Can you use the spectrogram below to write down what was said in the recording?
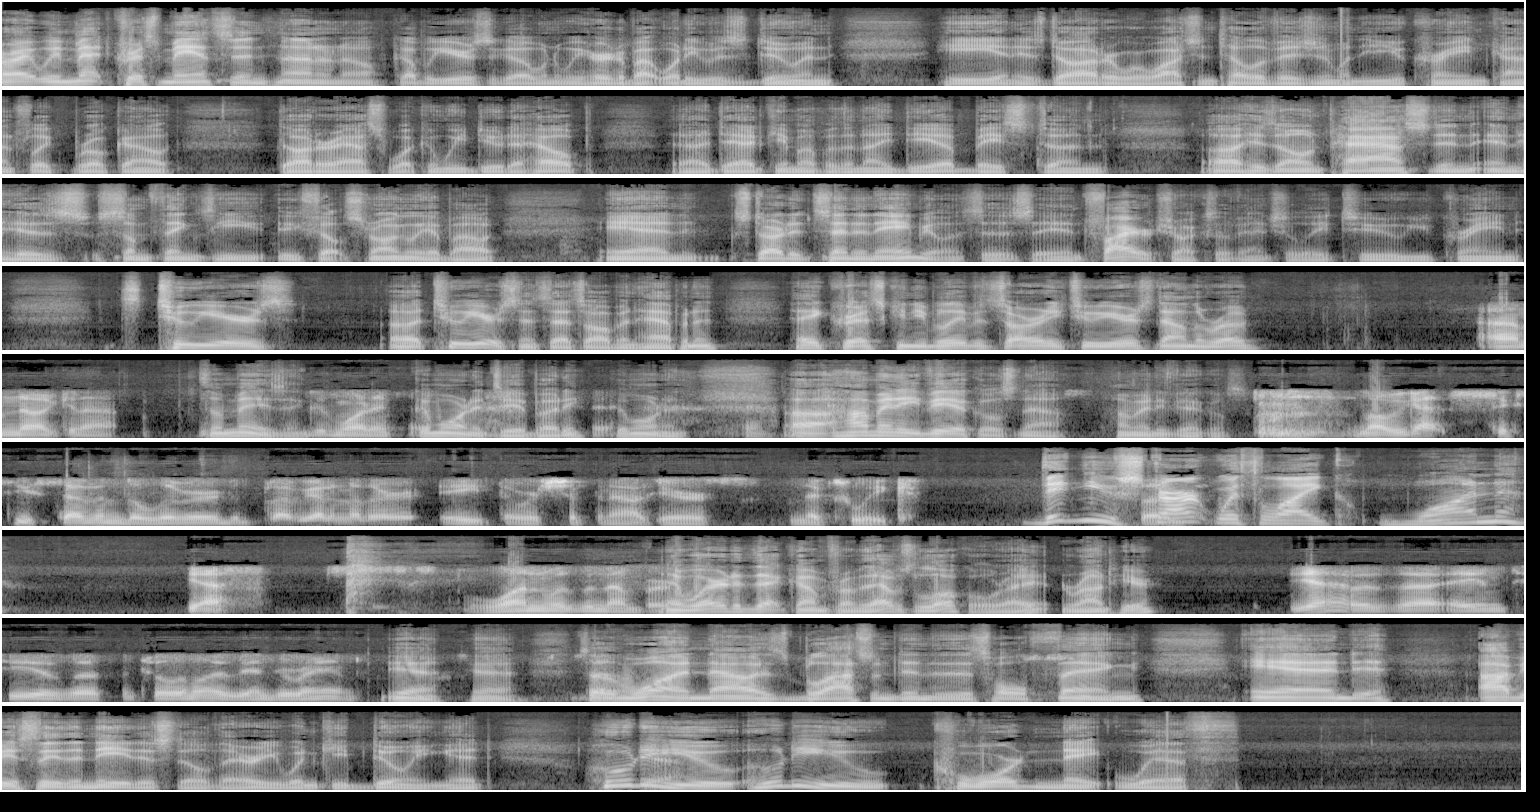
All right, we met Chris Manson, I don't know, a couple years ago when we heard about what he was doing. He and his daughter were watching television when the Ukraine conflict broke out. Daughter asked, What can we do to help? Uh, Dad came up with an idea based on uh, his own past and, and his some things he, he felt strongly about and started sending ambulances and fire trucks eventually to Ukraine. It's two years, uh, two years since that's all been happening. Hey, Chris, can you believe it's already two years down the road? Um, no, I cannot. It's amazing. Good morning. Good morning to you, buddy. Good morning. Uh, how many vehicles now? How many vehicles? well, we got 67 delivered, but I've got another eight that we're shipping out here next week. Didn't you start so, with like one? Yes. One was the number. And where did that come from? That was local, right? Around here? Yeah, it was uh, AMT of uh, Central Illinois, Andrew Rand. Yeah, yeah. So, so one now has blossomed into this whole thing. And obviously the need is still there. You wouldn't keep doing it. Who do yeah. you who do you coordinate with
